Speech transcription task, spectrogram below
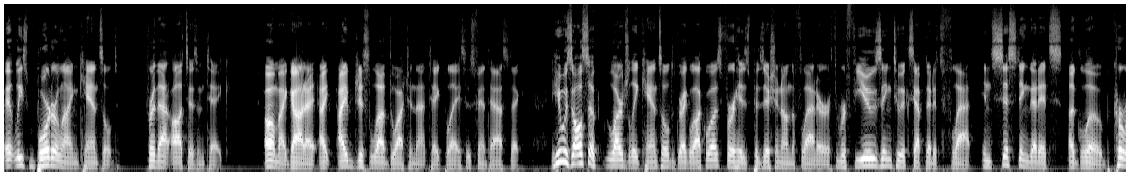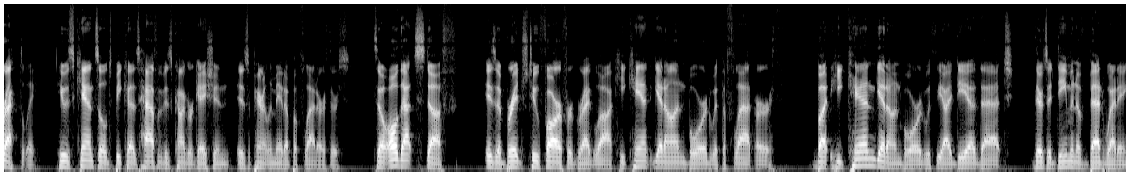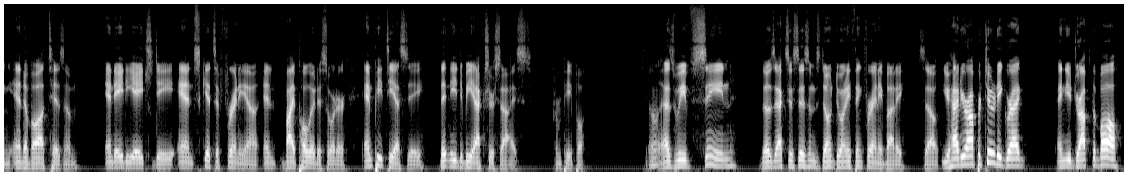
at least borderline canceled for that autism take. Oh my God, I, I, I just loved watching that take place. It was fantastic. He was also largely canceled, Greg Locke was, for his position on the flat earth, refusing to accept that it's flat, insisting that it's a globe correctly. He was canceled because half of his congregation is apparently made up of flat earthers. So all that stuff is a bridge too far for Greg Locke. He can't get on board with the flat earth, but he can get on board with the idea that there's a demon of bedwetting and of autism and ADHD and schizophrenia and bipolar disorder and PTSD that need to be exorcised from people. Well, as we've seen, those exorcisms don't do anything for anybody. So you had your opportunity, Greg, and you dropped the ball.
